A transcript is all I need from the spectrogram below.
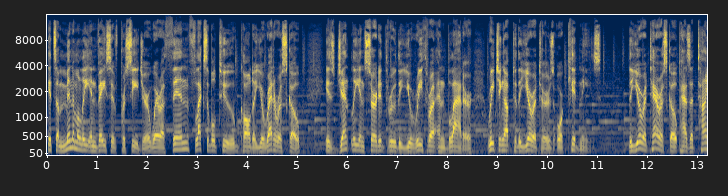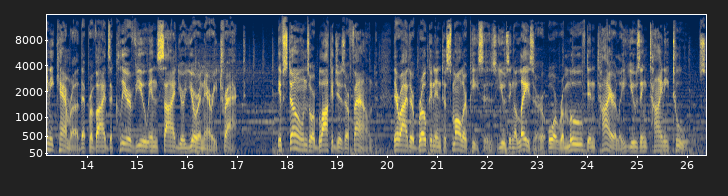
It's a minimally invasive procedure where a thin, flexible tube called a ureteroscope is gently inserted through the urethra and bladder, reaching up to the ureters or kidneys. The ureteroscope has a tiny camera that provides a clear view inside your urinary tract. If stones or blockages are found, they're either broken into smaller pieces using a laser or removed entirely using tiny tools.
